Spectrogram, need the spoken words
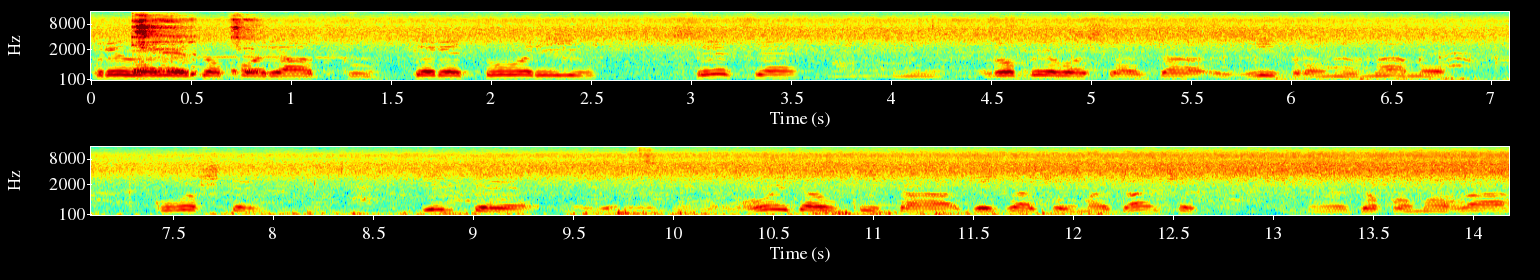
привели до порядку територію. Все це робилося за зібрані нами кошти. Тільки гойдалку та дитячий майданчик е, допомогла е,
